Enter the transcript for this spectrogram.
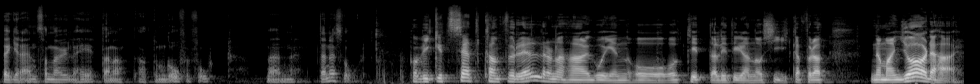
begränsa möjligheten att, att de går för fort. Men den är svår. På vilket sätt kan föräldrarna här gå in och, och titta lite grann och kika? För att när man gör det här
